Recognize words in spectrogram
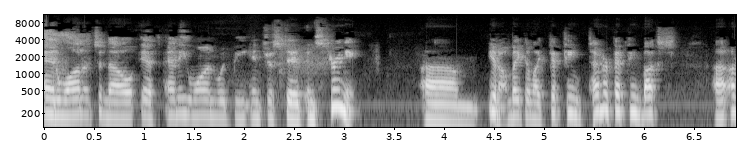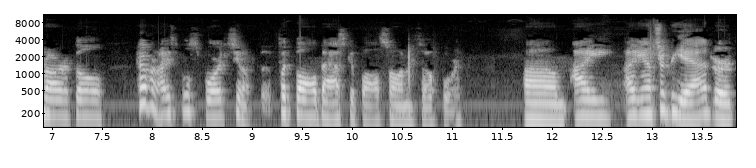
and wanted to know if anyone would be interested in stringing. Um, you know, making like 15, 10 or 15 bucks uh, an article, covering high school sports, you know, football, basketball, so on and so forth. Um, I, I answered the ad or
